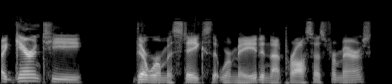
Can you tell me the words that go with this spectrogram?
I guarantee there were mistakes that were made in that process for Maersk,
